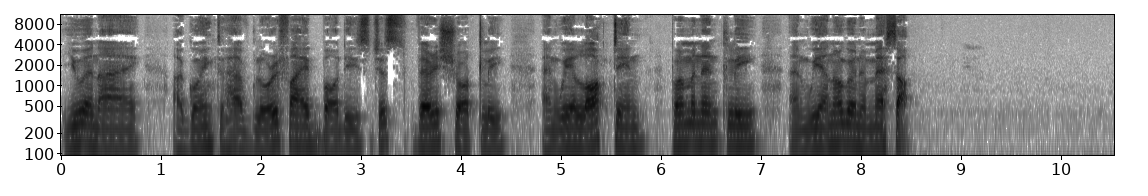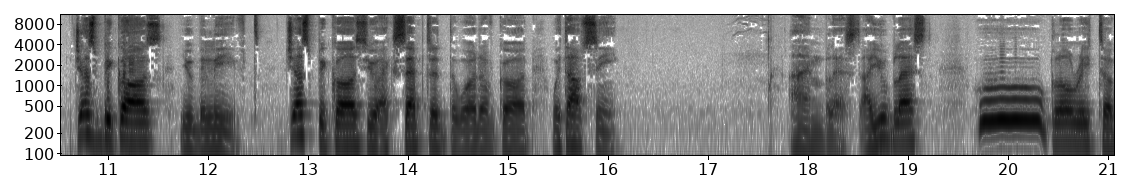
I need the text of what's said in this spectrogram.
you and I are going to have glorified bodies just very shortly, and we are locked in permanently, and we are not going to mess up. Just because you believed, just because you accepted the Word of God without seeing. I am blessed. Are you blessed? Woo, glory to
